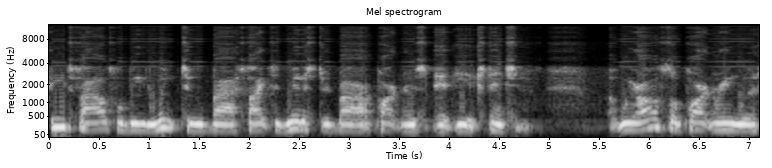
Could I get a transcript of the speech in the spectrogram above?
these files will be linked to by sites administered by our partners at eXtension. We are also partnering with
